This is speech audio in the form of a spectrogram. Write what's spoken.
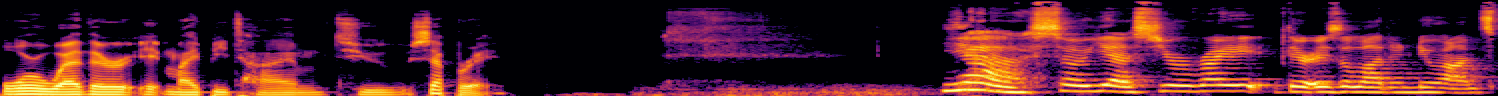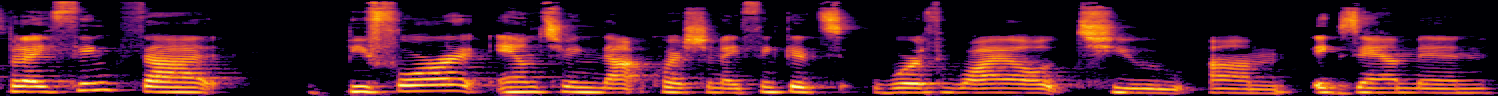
or whether it might be time to separate? Yeah, so yes, you're right. There is a lot of nuance, but I think that before answering that question, I think it's worthwhile to um, examine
